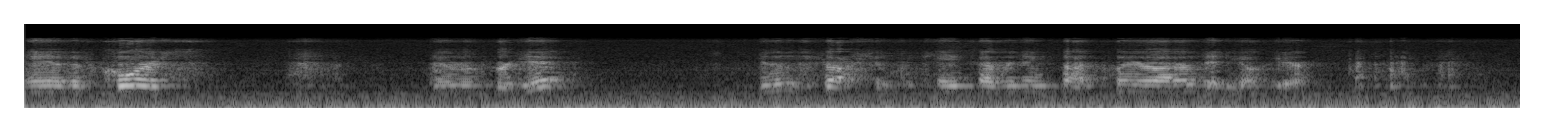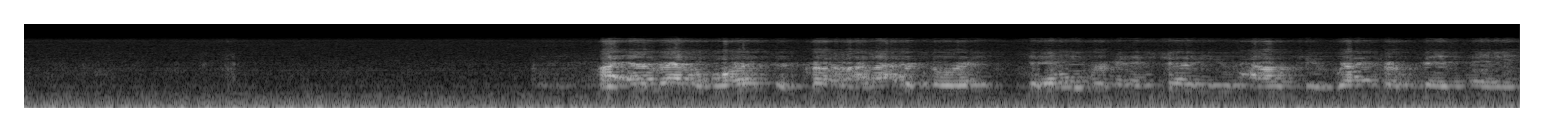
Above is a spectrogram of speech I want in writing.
And of course, never forget the instructions in case everything's not clear on our video here. Hi, I'm Randall Morris with Chronomite Laboratories. Today we're going to show you how to retrofit a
